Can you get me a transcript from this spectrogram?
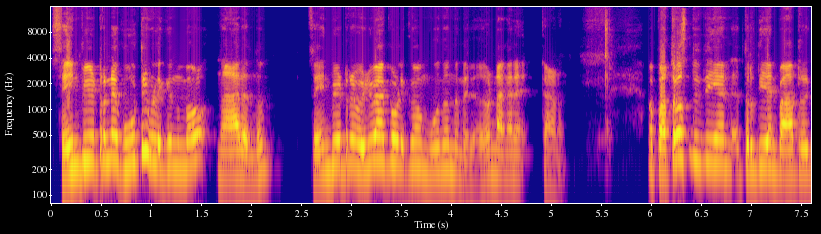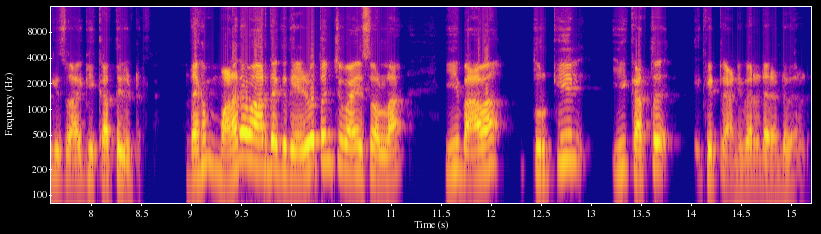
സെയിന്റ് പീറ്ററിനെ കൂട്ടി വിളിക്കുമ്പോൾ നാലെന്നും സെയിന്റ് പീറ്ററിനെ ഒഴിവാക്കി വിളിക്കുമ്പോൾ മൂന്നെന്നും വരും. അതുകൊണ്ട് അങ്ങനെ കാണും. പത്രോസ് തൃതീയൻ തൃതീയൻ പാത്രികീസു ആക്കി കത്ത് കിട്ടും. അദ്ദേഹം വളരെ വാർദ്ധക്യത്തിൽ എഴുപത്തഞ്ച് വയസ്സുള്ള ഈ ബാവ തുർക്കിയിൽ ഈ കത്ത് കിട്ടുകയാണ് ഇവരുടെ രണ്ടുപേരുടെ.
